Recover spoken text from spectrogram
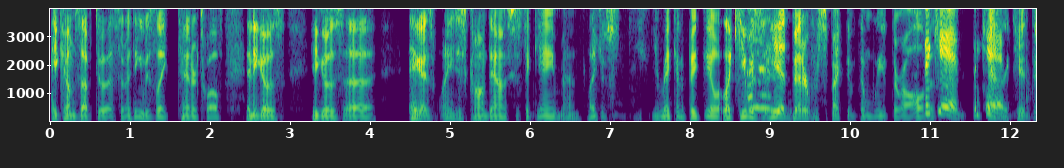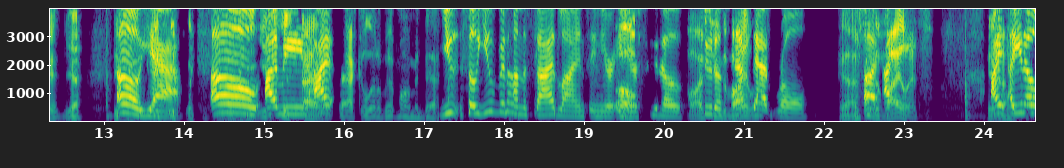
he comes up to us, and I think he was like ten or twelve, and he goes, he goes, uh, "Hey guys, why don't you just calm down? It's just a game, man. Like it's you're making a big deal. Like he was, he had better perspective than we. They're all the kid, the kid, yeah, the kid did, yeah. Oh yeah. oh, I mean, I back a little bit, mom and dad. You so you've been on the sidelines in your in oh. your pseudo oh, pseudo stepdad role. Yeah, I've seen uh, the violence. I, I, I, you know,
